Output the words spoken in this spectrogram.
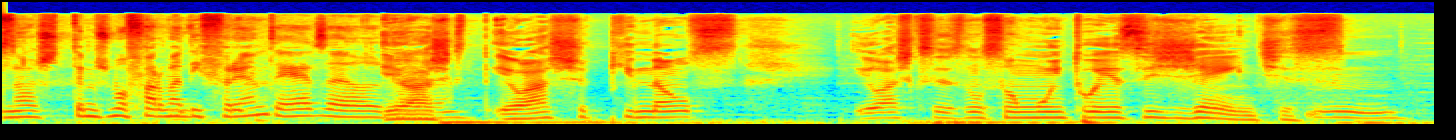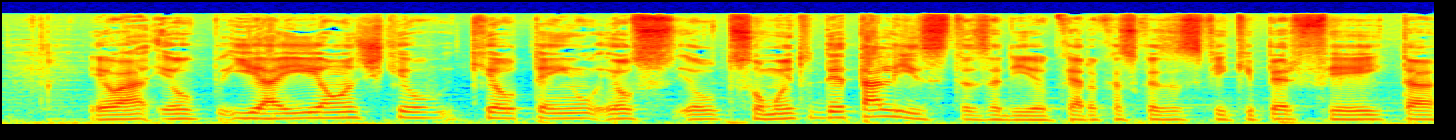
Nós temos uma forma diferente, é? Da, da... Eu, acho, eu acho que não. Eu acho que vocês não são muito exigentes. Hum. Eu, eu, e aí é onde que eu, que eu tenho. Eu, eu sou muito detalhista ali. Eu quero que as coisas fiquem perfeitas.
